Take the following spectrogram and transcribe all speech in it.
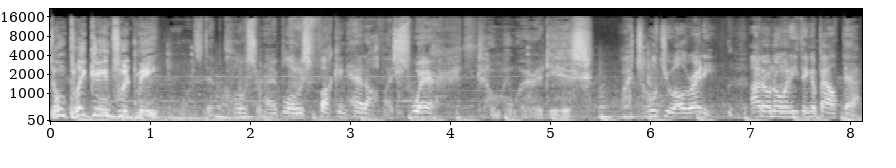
Don't play games with me! One step closer and I blow his fucking head off, I swear. Tell me where it is. I told you already. I don't know anything about that.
